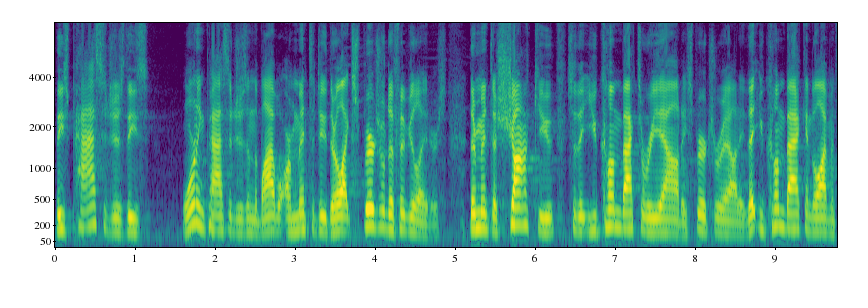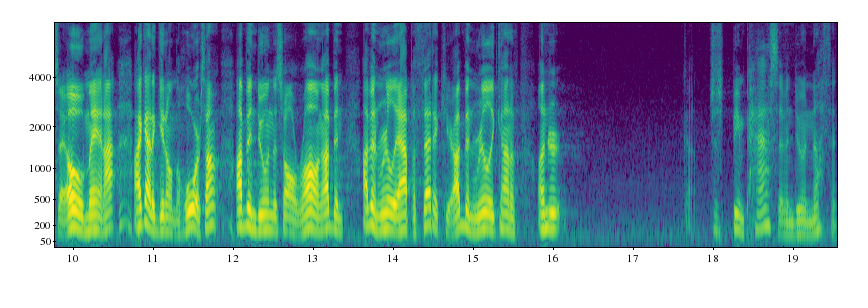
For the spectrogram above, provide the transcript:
these passages, these warning passages in the Bible are meant to do. They're like spiritual defibrillators. They're meant to shock you so that you come back to reality, spiritual reality, that you come back into life and say, oh man, I, I got to get on the horse. i have been doing this all wrong. I've been, I've been really apathetic here. I've been really kind of under, just being passive and doing nothing.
